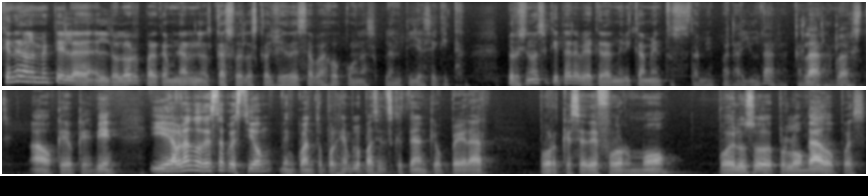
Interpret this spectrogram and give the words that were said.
Generalmente el dolor para caminar en el caso de las cavidades abajo con las plantillas se quita. Pero si no se quitara había que dar medicamentos también para ayudar a Claro, claro. Ah, ok, ok. Bien. Y hablando de esta cuestión, en cuanto, por ejemplo, pacientes que tengan que operar porque se deformó por el uso prolongado, pues,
